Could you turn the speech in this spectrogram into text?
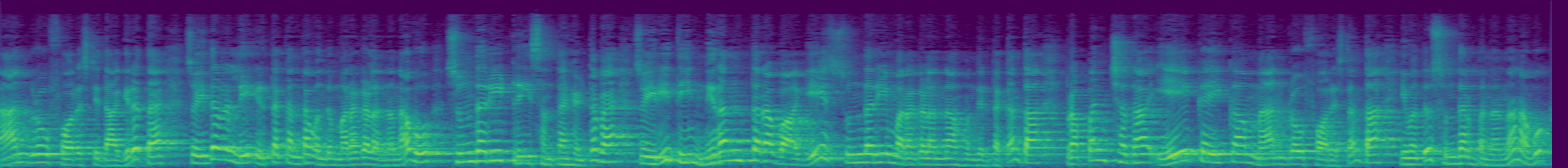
ಮ್ಯಾಂಗ್ರೋವ್ ಫಾರೆಸ್ಟ್ ಇದಾಗಿರುತ್ತೆ ಸೊ ಇದರಲ್ಲಿ ಇರ್ತಕ್ಕಂಥ ಒಂದು ಮರಗಳನ್ನು ನಾವು ಸುಂದರಿ ಟ್ರೀಸ್ ಅಂತ ಹೇಳ್ತೇವೆ. ಸೊ ಈ ರೀತಿ ನಿರಂತರವಾಗಿ ಸುಂದರಿ ಮರಗಳನ್ನು ಹೊಂದಿರತಕ್ಕಂಥ ಪ್ರಪಂಚದ ಏಕೈಕ ಮ್ಯಾಂಗ್ರೋವ್ ಫಾರೆಸ್ಟ್ ಅಂತ ಈ ಒಂದು ಸುಂದರ್ಬನ್ನ ನಾವು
